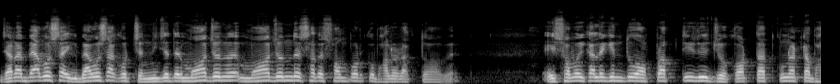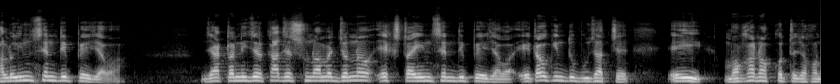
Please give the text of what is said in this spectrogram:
যারা ব্যবসায়িক ব্যবসা করছেন, নিজেদের মহাজনের, মহাজনদের সাথে সম্পর্ক ভালো রাখতে হবে। এই সময়কালে কিন্তু অপ্রাপ্তির যোগ, অর্থাৎ কোনো একটা ভালো ইনসেন্টিভ পেয়ে যাওয়া, যে একটা নিজের কাজের সুনামের জন্য এক্সট্রা ইনসেন্টিভ পেয়ে যাওয়া, এটাও কিন্তু বুঝাচ্ছে এই মখা নক্ষত্রে যখন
